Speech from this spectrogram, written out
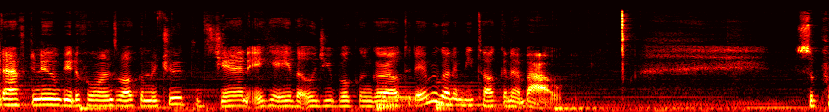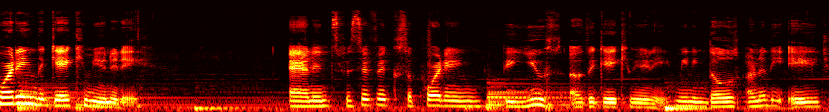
Good afternoon, beautiful ones. Welcome to Truth. It's Jan, aka the OG Brooklyn Girl. Today we're going to be talking about supporting the gay community, and in specific, supporting the youth of the gay community, meaning those under the age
